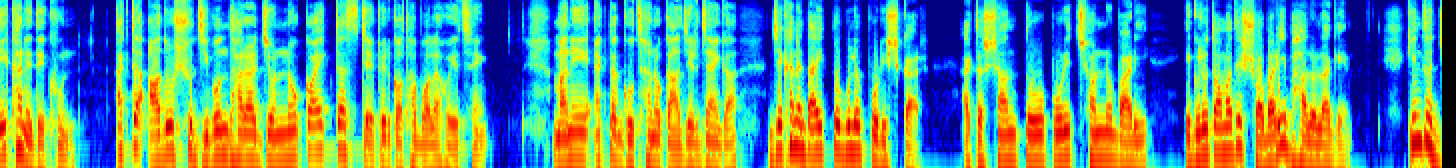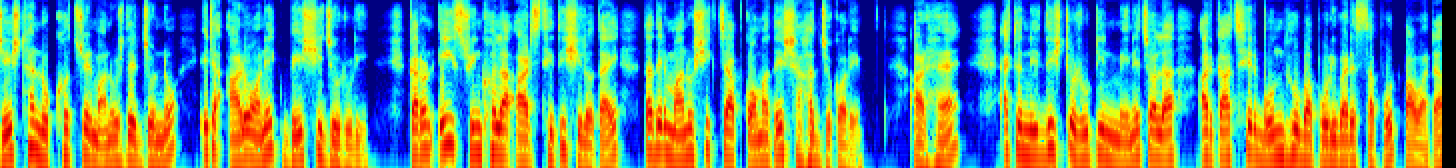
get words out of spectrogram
এখানে দেখুন, একটা আদর্শ জীবনধারার জন্য কয়েকটা স্টেপের কথা বলা হয়েছে। মানে একটা গোছানো কাজের জায়গা, যেখানে দায়িত্বগুলো পরিষ্কার। একটা শান্ত, পরিচ্ছন্ন বাড়ি, এগুলো তো আমাদের সবারই ভালো লাগে। কিন্তু জ্যেষ্ঠা নক্ষত্রের মানুষদের জন্য এটা আরও অনেক বেশি জরুরি, কারণ এই শৃঙ্খলা আর স্থিতিশীলতায় তাদের মানসিক চাপ কমাতে সাহায্য করে। আর হ্যাঁ একটা নির্দিষ্ট রুটিন মেনে চলা আর কাছের বন্ধু বা পরিবারের সাপোর্ট পাওয়াটা,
